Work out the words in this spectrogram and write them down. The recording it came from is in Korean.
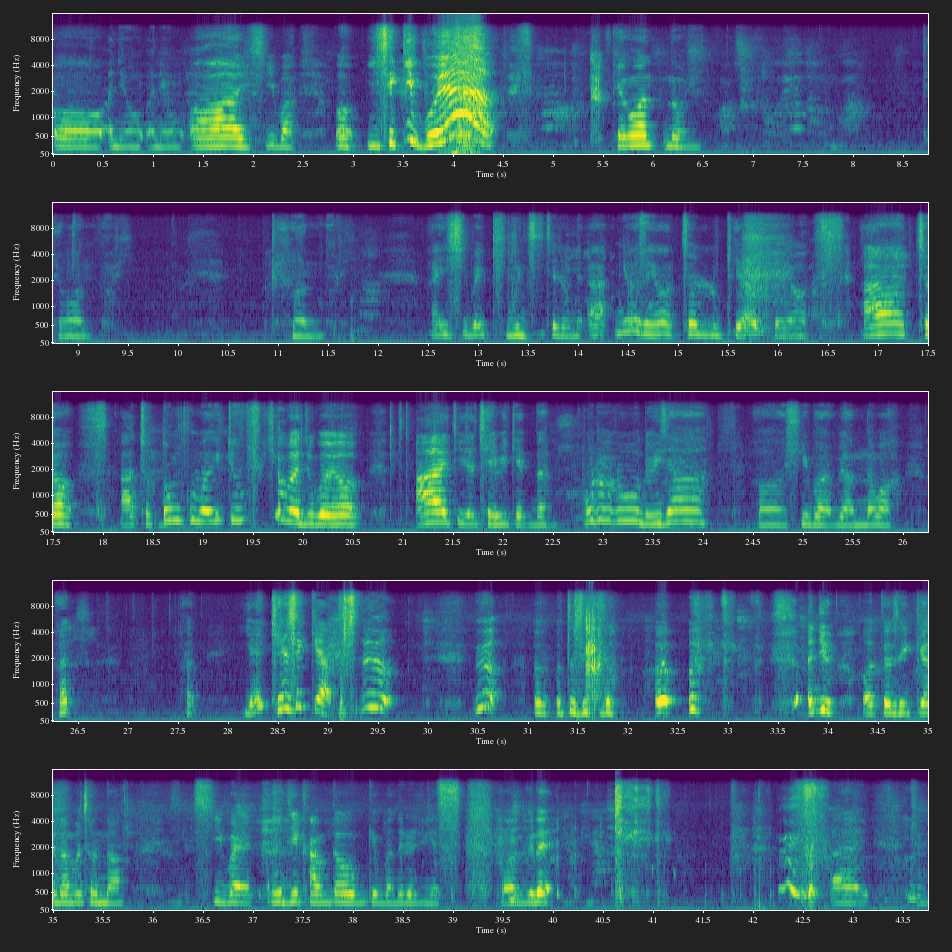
어, 안녕, 안녕. 아, 씨발. 어, 이 새끼 뭐야? 병원 놀이. 병원 놀이. 병원 놀이. 아이, 씨발, 기분 진짜 좋네. 아, 안녕하세요. 저 루피아인데요. 아, 저, 아, 저 똥구멍이 좀 휘셔가지고요. 아, 진짜 재밌겠다. 뽀로로 놀자. 어, 씨발, 왜 안 나와? 아, 아, 야, 이 개새끼야. 으, 으, 어, 어떤 새끼가, 어, 어. 아니, 어떤 새끼가 나 맞췄나. 씨발, 고지 감가없게 만들어주겠어. 어, 그래. 아이, 주,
